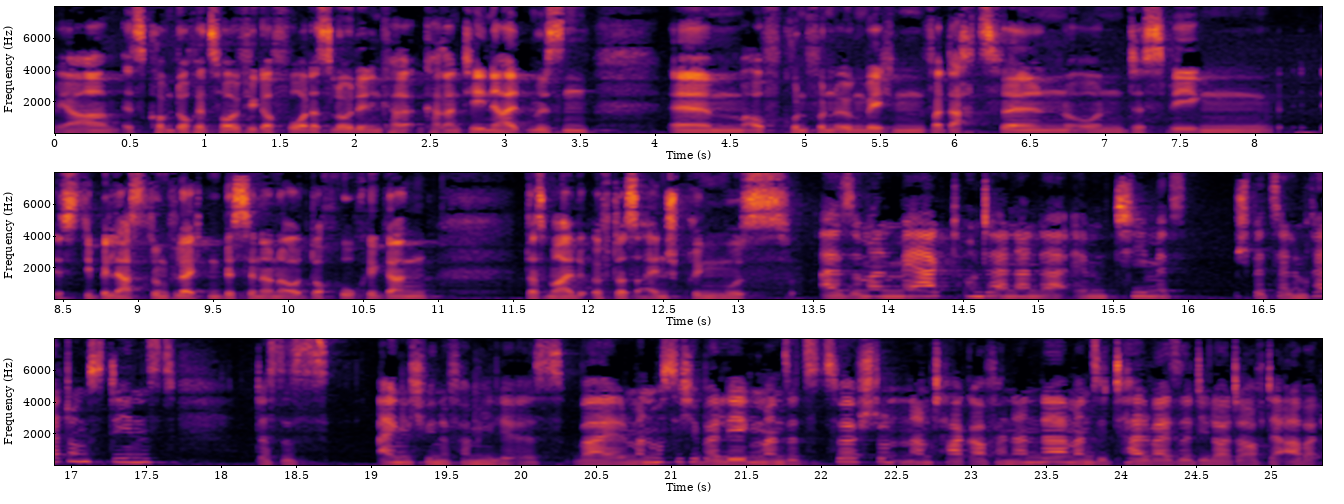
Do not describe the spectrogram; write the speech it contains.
ja, es kommt doch jetzt häufiger vor, dass Leute in Quarantäne halt müssen ähm, aufgrund von irgendwelchen Verdachtsfällen und deswegen ist die Belastung vielleicht ein bisschen dann auch doch hochgegangen, dass man halt öfters einspringen muss. Also man merkt untereinander im Team, jetzt speziell im Rettungsdienst, dass es eigentlich wie eine Familie ist, weil man muss sich überlegen, man sitzt zwölf Stunden am Tag aufeinander, man sieht teilweise die Leute auf der Arbeit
